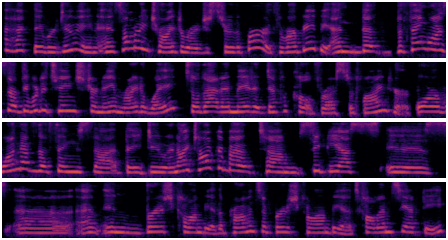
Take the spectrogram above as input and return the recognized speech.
the heck they were doing. And somebody tried to register the birth of our baby. And the, the thing was that they would have changed her name right away so that it made it difficult for us to find her. Or one of the things that they do, and I talk about um, CPS is uh, in British Columbia, the province of British Columbia. It's called MCFD.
